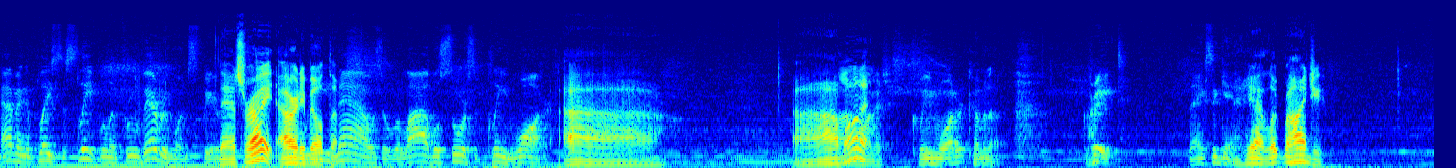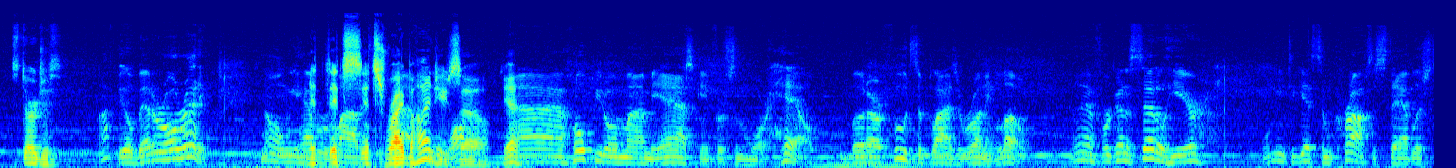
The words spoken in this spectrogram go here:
Having a place to sleep will improve everyone's spirit. That's right. I already What built them. now is a reliable source of clean water. Uh, I'm, on, it. Clean water coming up. Great. Thanks again. Yeah, look behind you. Sturgis. I feel better already. Knowing we have It- a it's it's right behind you, water. so yeah. I hope you don't mind me asking for some more help, but our food supplies are running low. Eh, If we're gonna settle here, we'll need to get some crops established.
